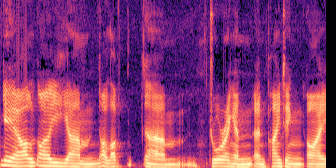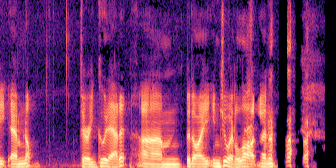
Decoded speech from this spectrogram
Yeah, I, I um I love um, drawing and, and painting. I am not very good at it, um, but I enjoy it a lot. And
